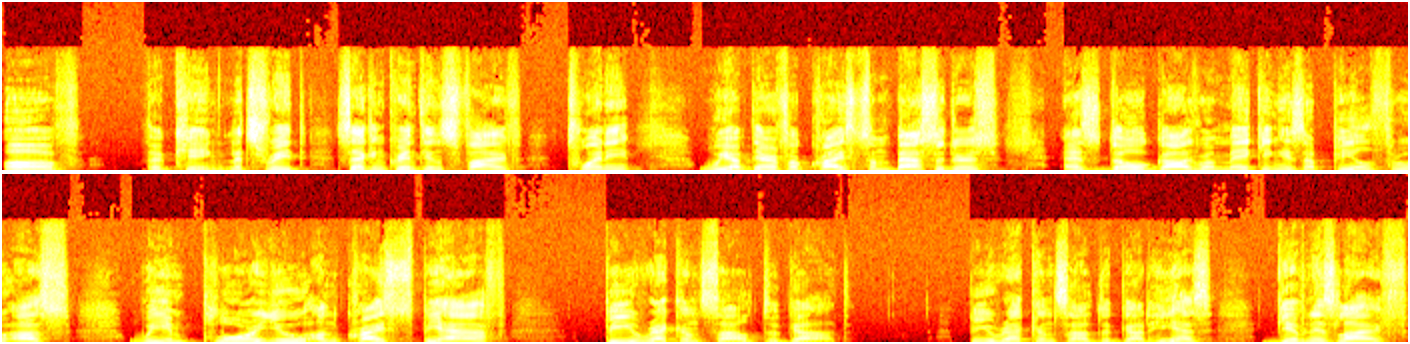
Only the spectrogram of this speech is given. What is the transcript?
of the King. Let's read 2 Corinthians 5 20. We are therefore Christ's ambassadors, as though God were making his appeal through us. We implore you on Christ's behalf be reconciled to God. Be reconciled to God. He has given his life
